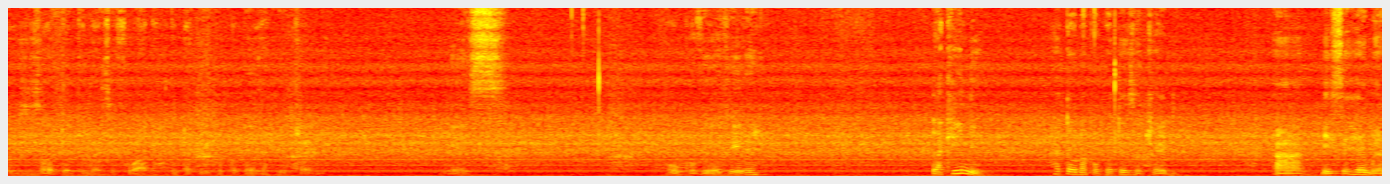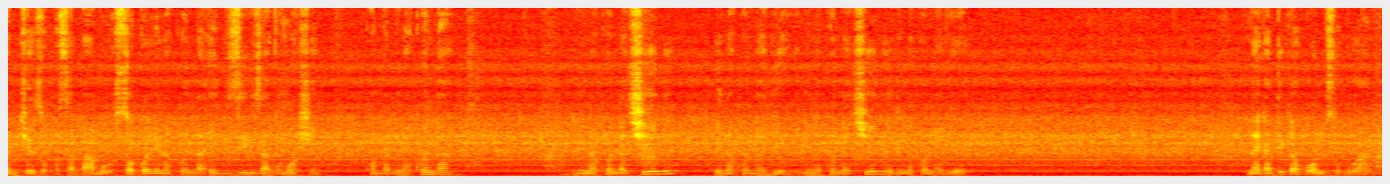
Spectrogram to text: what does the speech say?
hizi zote tumezifuata, hatutakiwi kupoteza hii trade. Yes, huku vile vile, lakini hata unapopoteza trade uh, ni sehemu ya mchezo, kwa sababu soko linakwenda zigzag motion, kwamba linakwenda linakwenda chini linakwenda juu. Linakwenda chini linakwenda juu, na katika huo msuguano,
